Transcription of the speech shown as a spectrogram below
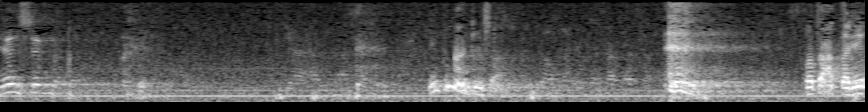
ينسب. يمكن ما عندهم سؤال. قطع الطريق.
